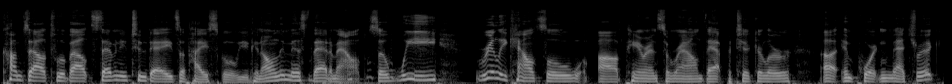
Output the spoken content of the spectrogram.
comes out to about 72 days of high school. You can only miss that amount. So we really counsel uh, parents around that particular uh, important metric.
